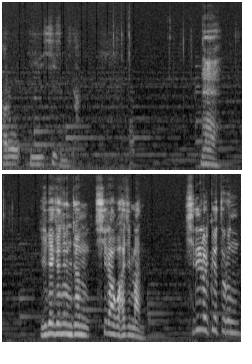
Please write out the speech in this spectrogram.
바로 이 시즈입니다. 네. 200여 년 전 시라고 하지만 시대를 꿰뚫은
